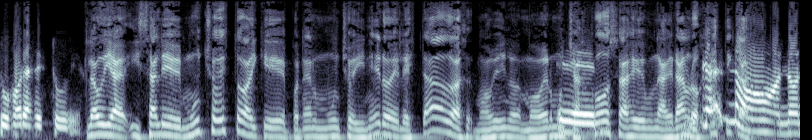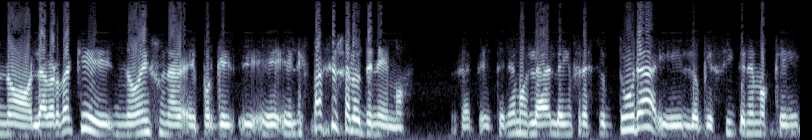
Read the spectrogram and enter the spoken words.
sus horas de estudio. Claudia, ¿y sale mucho esto? ¿Hay que poner mucho dinero del Estado, mover, mover muchas eh, cosas? ¿Es una gran logística? No, no, no. La verdad que no es una... Eh, porque eh, el espacio ya lo tenemos. O sea, tenemos la, infraestructura y lo que sí tenemos que,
